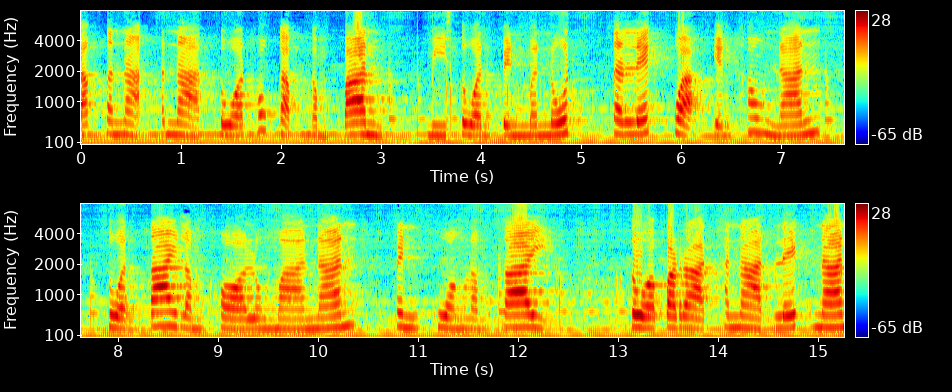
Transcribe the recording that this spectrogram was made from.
ลักษณะขนาดตัวเท่ากับกำปั้น มีส่วนเป็นมนุษย์ แต่เล็กกว่าเพียงเท่านั้น ส่วนใต้ลำคอลงมานั้น เป็นพวงลำไส้ ตัวประหลาดขนาดเล็กนั้น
